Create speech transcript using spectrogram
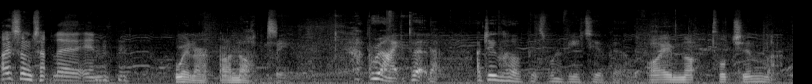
I sometimes. Flirting. Winner or not? Right, but that, I do hope it's one of you two girls. I'm not touching that.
